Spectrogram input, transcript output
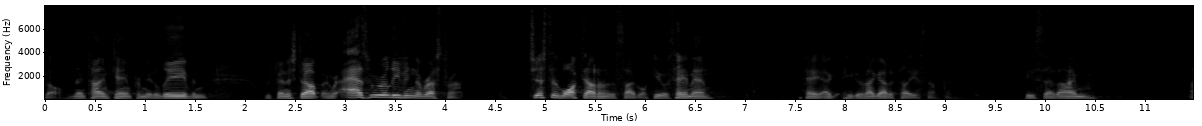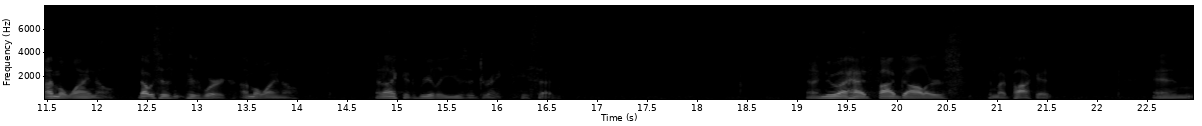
so. And then time came for me to leave, and we finished up. And as we were leaving the restaurant, just as walked out on the sidewalk, he goes, Hey, man, hey, I, he goes, I got to tell you something. He said, I'm, I'm a wino. That was his, his word. I'm a wino. And I could really use a drink, he said. And I knew I had $5 in my pocket. And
